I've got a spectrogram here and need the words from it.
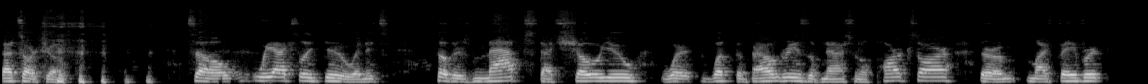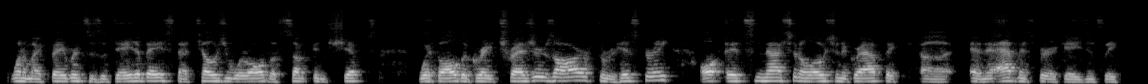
That's our joke. so we actually do, and it's so there's maps that show you what what the boundaries of national parks are. There are my favorite. One of my favorites is a database that tells you where all the sunken ships with all the great treasures are through history. All, it's National Oceanographic uh, and Atmospheric Agency,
